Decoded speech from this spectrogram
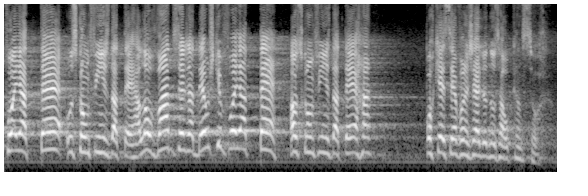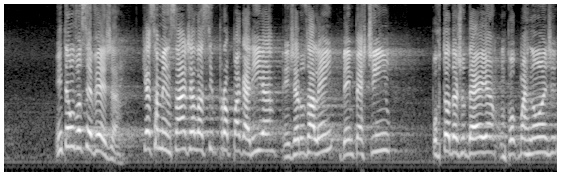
foi até os confins da terra. Louvado seja Deus que foi até aos confins da terra, porque esse evangelho nos alcançou. Então você veja que essa mensagem ela se propagaria em Jerusalém, bem pertinho, por toda a Judéia, um pouco mais longe,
